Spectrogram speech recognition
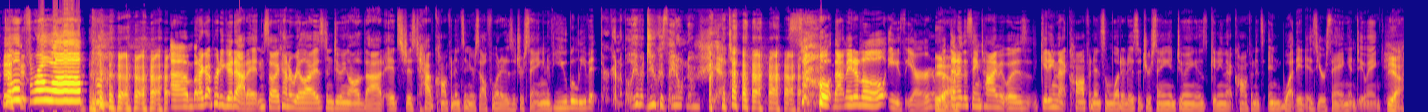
Don't throw up. um, but I got pretty good at it. And so I kind of realized in doing all of that, it's just have confidence in yourself and what it is that you're saying. And if you believe it, they're to believe it too because they don't know shit. so that made it a little easier. Yeah. But then at the same time, it was getting that confidence in what it is that you're saying and doing, is getting that confidence in what it is you're saying and doing. yeah.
